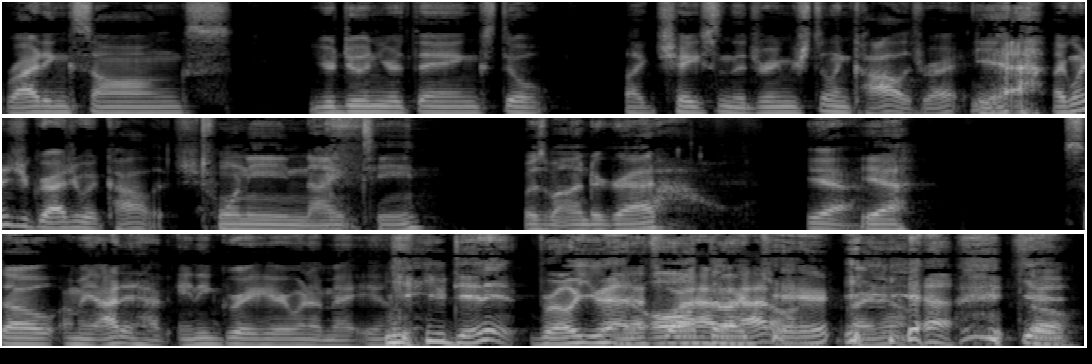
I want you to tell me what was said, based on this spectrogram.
writing songs. You're doing your thing, still like chasing the dream. You're still in college, right? Yeah. Like when did you graduate college? 2019 was my undergrad. Wow. Yeah. Yeah. So I mean, I didn't have any gray hair when I met you. you didn't, bro. You had all why I have a dark hair. right now. Yeah. yeah. So,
